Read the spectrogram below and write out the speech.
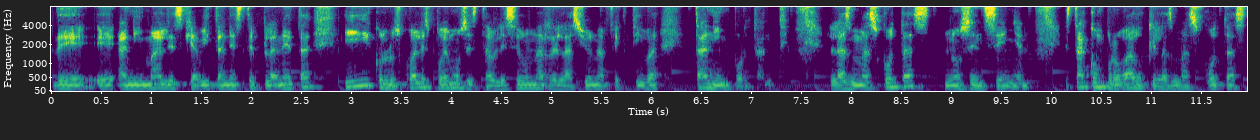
de eh, animales que habitan este planeta y con los cuales podemos establecer una relación afectiva tan importante. Las mascotas nos enseñan. Está comprobado que las mascotas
